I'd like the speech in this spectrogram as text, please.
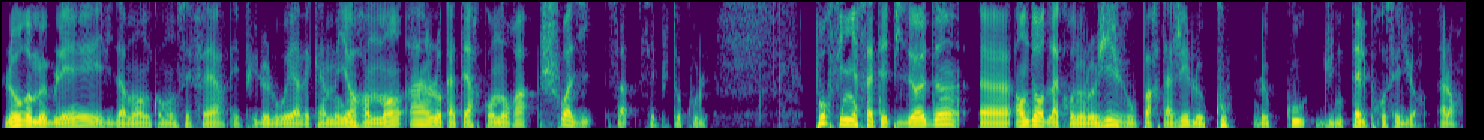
Le remeubler, évidemment, comme on sait faire, et puis le louer avec un meilleur rendement à un locataire qu'on aura choisi. Ça, c'est plutôt cool. Pour finir cet épisode, euh, en dehors de la chronologie, je vais vous partager le coût, le coût d'une telle procédure. Alors,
